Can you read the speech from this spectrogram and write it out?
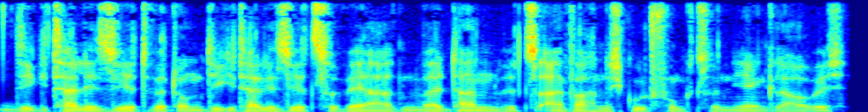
digitalisiert wird, um digitalisiert zu werden, weil dann wird es einfach nicht gut funktionieren, glaube ich.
